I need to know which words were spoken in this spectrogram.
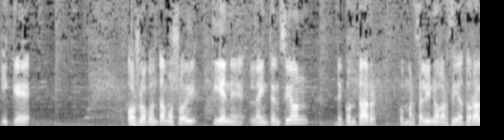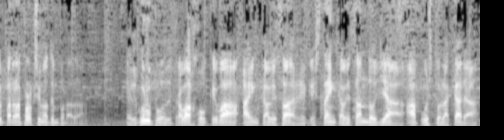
y que, os lo contamos hoy, tiene la intención de contar con Marcelino García Toral para la próxima temporada. El grupo de trabajo que va a encabezar, que está encabezando ya, ha puesto la cara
